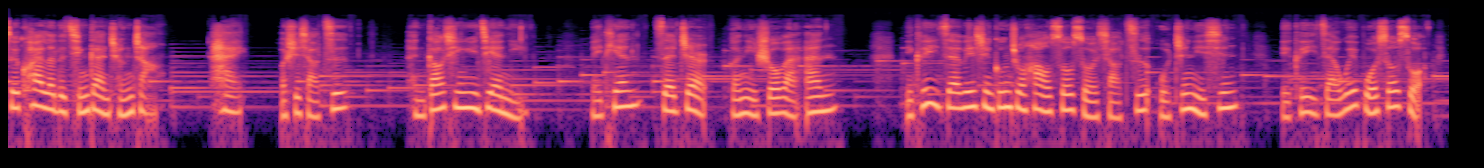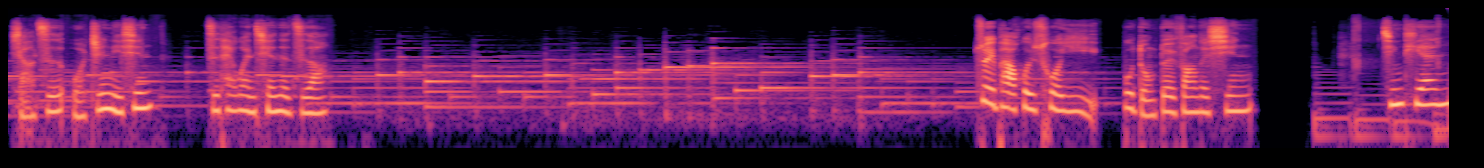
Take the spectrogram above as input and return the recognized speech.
最快乐的情感成长。嗨，我是小资，很高兴遇见你，每天在这儿和你说晚安。你可以在微信公众号搜索“小资我知你心”，也可以在微博搜索“小资我知你心”，姿态万千的“资”哦。最怕会错意，不懂对方的心。今天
